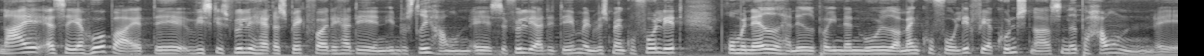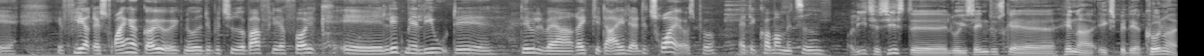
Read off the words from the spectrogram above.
Nej, altså jeg håber, at øh, vi skal selvfølgelig have respekt for, at det her det er en industrihavn. Øh, selvfølgelig er det det, men hvis man kunne få lidt promenade hernede på en eller anden måde, og man kunne få lidt flere kunstnere sådan nede på havnen. Øh, flere restauranter gør jo ikke noget, det betyder bare flere folk. Øh, lidt mere liv, det, det vil være rigtig dejligt, og det tror jeg også på, at det kommer med tiden. Og lige til sidst, øh, Louise, inden du skal hen og ekspedere kunder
